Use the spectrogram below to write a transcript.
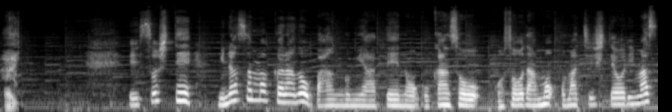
はい。えそして皆様からの番組宛てのご感想、ご相談もお待ちしております。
